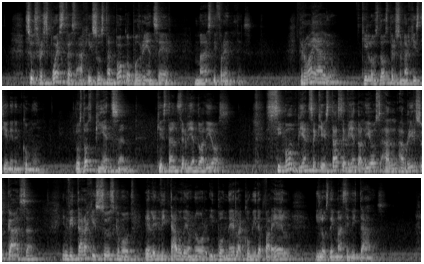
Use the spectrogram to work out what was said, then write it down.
Sus respuestas a Jesús tampoco podrían ser más diferentes. Pero hay algo que los dos personajes tienen en común. Los dos piensan que están sirviendo a Dios. Simón piensa que está sirviendo a Dios al abrir su casa, invitar a Jesús como el invitado de honor y poner la comida para él y los demás invitados.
